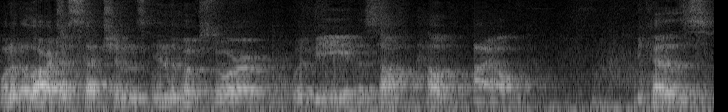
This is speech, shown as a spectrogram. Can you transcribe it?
one of the largest sections in the bookstore would be the self help aisle. Because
